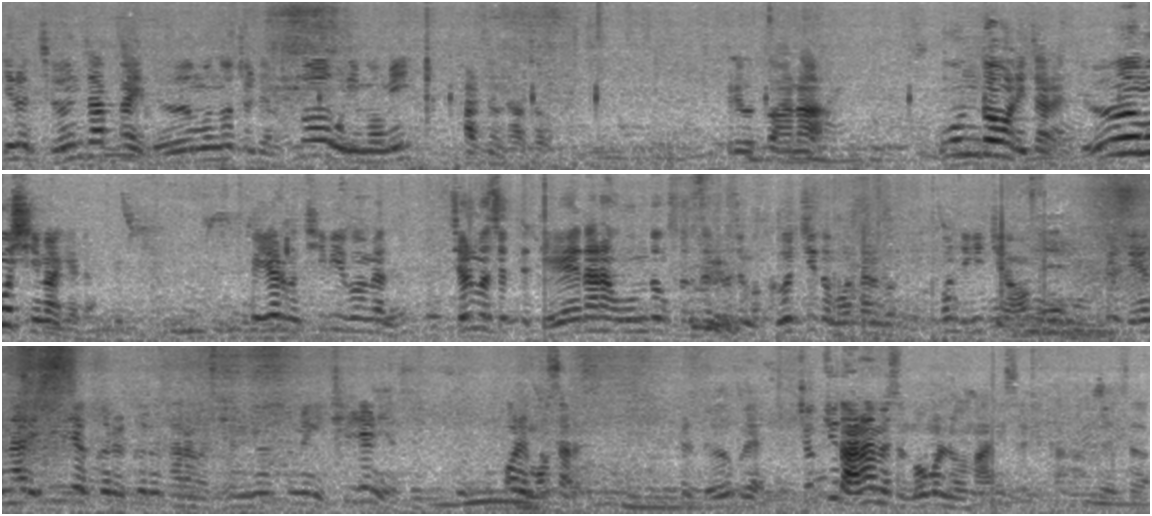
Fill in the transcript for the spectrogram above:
이런 전자파에 너무 노출되면 또 우리 몸이 활성산소 그리고 또 하나 운동을 있잖아요. 너무 심하게 해다 그 여러분 TV 보면 젊었을 때 대단한 운동 선수들 요즘 뭐 걷지도 못하는 거 본 적 있죠? 그래서 옛날에 인력거를 끄는 사람은 평균 수명이 7년이었어요. 오래 못 살았어요. 그래서 너무 왜 적지도 안 하면서 몸을 너무 많이 쓰니까. 그래서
